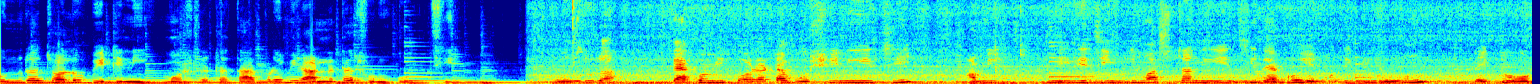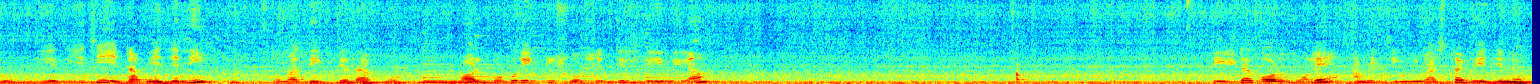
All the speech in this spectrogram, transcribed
বন্ধুরা, চলো বেটে নিই মশলাটা। তারপরে আমি রান্নাটা শুরু করছি। বন্ধুরা, দেখো আমি কড়াটা বসিয়ে নিয়েছি। আমি এই যে চিংড়ি মাছটা নিয়েছি, দেখো, এর মধ্যে একটু নুন একটু হলুদ দিয়ে দিয়েছি, এটা ভেজে নিই। তোমরা দেখতে থাকো। অল্প করে একটু সর্ষের তেল দিয়ে দিলাম। তেলটা গরম হলে আমি চিংড়ি মাছটা ভেজে নেব।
